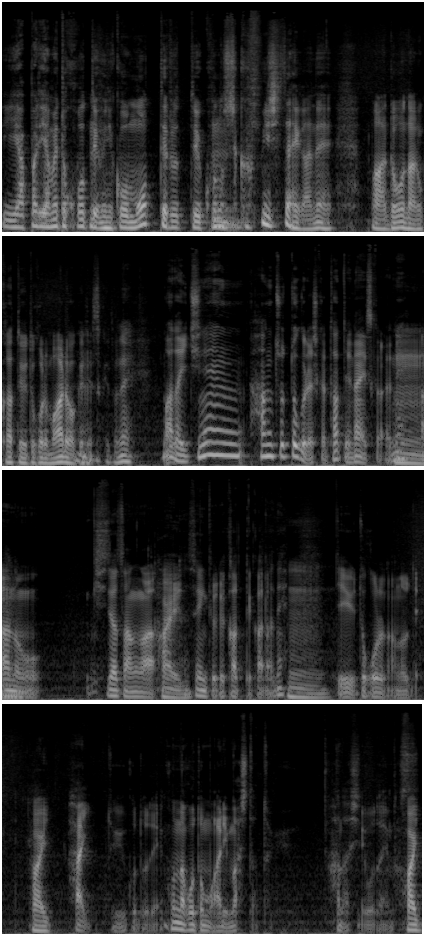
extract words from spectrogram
やっぱりやめとこうっていうふうにこう持ってるっていうこの仕組み自体がね、まあどうなのかというところもあるわけですけどね。まだ1年半ちょっとぐらいしか経ってないですからね、うん。あの岸田さんがはい。選挙で勝ってからね、っうん。ていうところなので、はい、はい、ということで、こんなこともありましたという話でございます。はい。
